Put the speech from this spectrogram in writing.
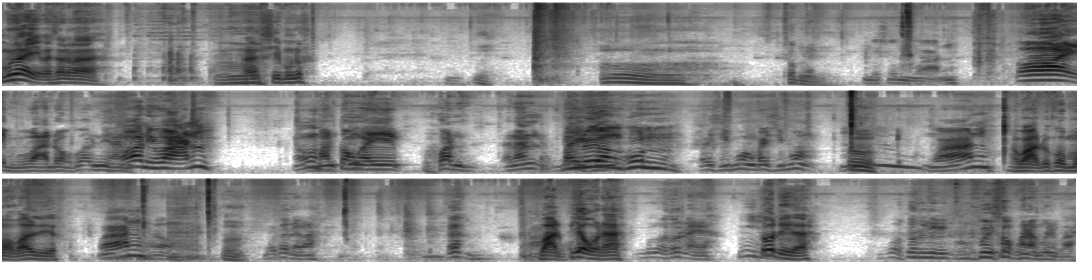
เมื่อยมาสั่นมาอะชิมมึงดูอืม ส้มนั่นมีส้มหวานโอ้ยหวานดอกอันนี้ฮะอ๋อนี่หวานเามันต้องไอ้ควันอันนั้นใบเรื่องพุ่นใบสีม่วงใบสีม่วงอืมหวานหวานเป็นคนหมอว่าเดียวหวานเอาอืมแล้วต้นไหนวะหวานเปรี้ยวนะมึงเอาต้นไหนอะต้นนี้เหรอต้นนี้คุยส้มขนาดมึงวะ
